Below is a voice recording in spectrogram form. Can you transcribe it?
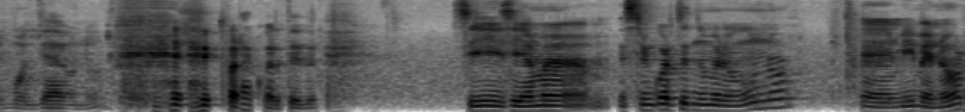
El moldeado, ¿no? Para cuarteto. Sí, se llama String Quartet número 1 en mi menor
